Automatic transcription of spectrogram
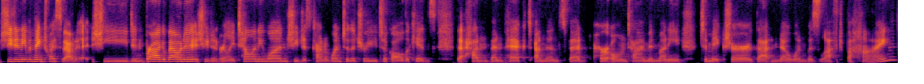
she didn't even think twice about it. She didn't brag about it. She didn't really tell anyone. She just kind of went to the tree, took all the kids that hadn't been picked, and then spent her own time and money to make sure that no one was left behind.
